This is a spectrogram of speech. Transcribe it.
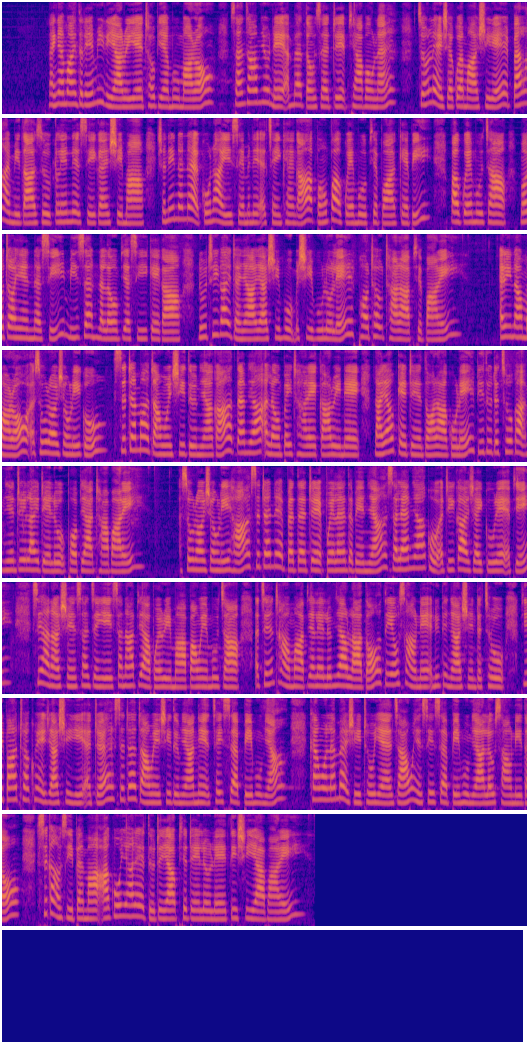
နိုင်ငံပိုင်သတင်းမီဒီယာတွေရဲ့ထုတ်ပြန်မှုမှာတော့စမ်းချောင်းမြို့နယ်အမှတ်31ဖျားပုံလန်ကျွန်းလယ်ရက်ကွက်မှာရှိတဲ့ပန်းလိုင်မိသားစုကလင်းနစ်ဆေးကန်းရှိမှာယနေ့နက်နက်9:30မိနစ်အချိန်ခန့်ကဘုံပေါက်ကွဲမှုဖြစ်ပွားခဲ့ပြီးပေါက်ကွဲမှုကြောင့်မော်တော်ယာဉ်နှစ်စီးမီးစက်နှလုံးပျက်စီးခဲ့ကလူထိခိုက်ဒဏ်ရာရရှိမှုမရှိဘူးလို့လည်းဖော်ထုတ်ထားတာဖြစ်ပါတယ်။ အဲဒီနောက်မှာတော့အဆိုတော်ရုံလေးကိုစစ်တပ်မှတာဝန်ရှိသူများကတံပြားအလုံးပိတ်ထားတဲ့ကားတွေနဲ့လာရောက်ကယ်တင်သွားတာကိုလည်းပြည်သူတချို့ကမြင်တွေ့လိုက်တယ်လို့ဖော်ပြထားပါတယ်။ အဆိုတော်ရုံလေးဟာစစ်တပ်နဲ့ပတ်သက်တဲ့ပွဲလန်းသဘင်များဇလန်းများကိုအ धिक ရိုက်ကူးတဲ့အပြင်ဆီယနာရှင်စန့်ကျင်ရေးဆန္ဒပြပွဲတွေမှာပါဝင်မှုကြောင့်အကျဉ်းထောင်မှပြန်လည်လွတ်မြောက်လာသောတရုတ်ဆောင်နဲ့အမှုပညာရှင်တချို့ပြည်ပထွက်ခွင့်ရရှိရေးအတွက်စစ်တပ်တာဝန်ရှိသူများနဲ့ချိတ်ဆက်ပေးမှုများခံဝန်လက်မှတ်ရေးထိုးရန်ကြားဝင်ဆေးဆက်ပေးမှုများလှုံ့ဆော်နေသောစစ်ကောင်စီဘက်မှအားကိုးရတဲ့သူတစ်ယောက်ဖြစ်တယ်လို့လည်းသိရှိရပါတယ်။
